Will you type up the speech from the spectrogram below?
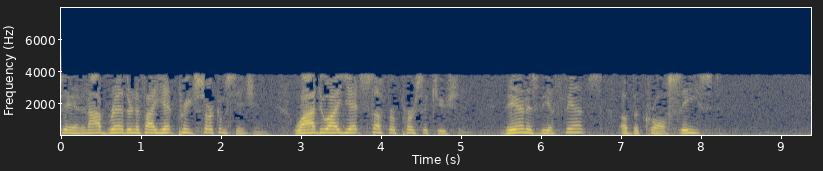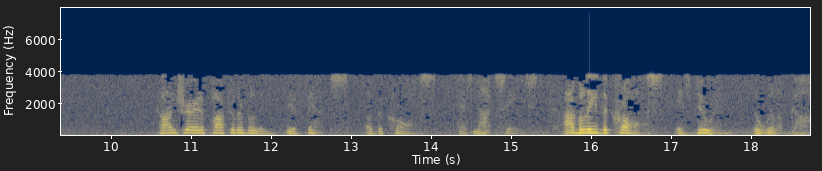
said, And I, brethren, if I yet preach circumcision, why do I yet suffer persecution? Then is the offense of the cross ceased. Contrary to popular belief, the offense of the cross has not ceased. I believe the cross is doing the will of God.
